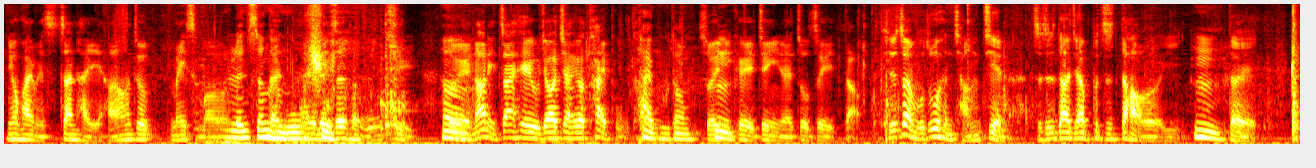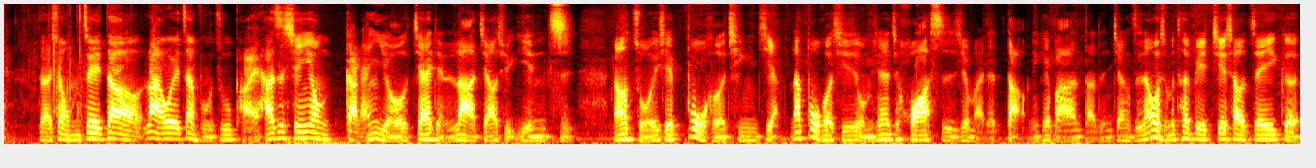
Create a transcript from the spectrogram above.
牛排每次沾海盐好像就没什么人生很无趣人生很无趣。嗯对，然后你蘸黑胡椒酱又太普通，太普通所以你嗯可以建议来做这一道。其实战斧猪很常见啊，只是大家不知道而已。嗯，对，对啊，像我们这一道辣味战斧猪排，它是先用橄榄油加一点辣椒去腌制，然后佐一些薄荷青酱。那薄荷其实我们现在去花市就买得到，你可以把它打成酱汁。那为什么特别介绍这一个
